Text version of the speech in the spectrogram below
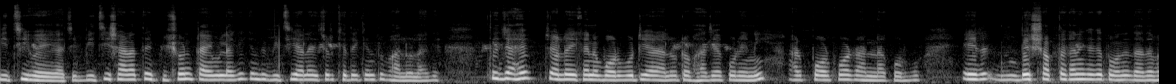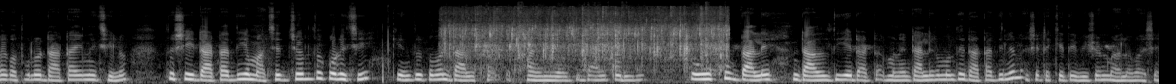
বিচি হয়ে গেছে। বিচি সারাতে ভীষণ টাইম লাগে, কিন্তু বিচি আলা এঁচড় খেতে কিন্তু ভালো লাগে। তো যাই হোক, চলো এখানে বরবটি আর আলুটা ভাজা করে নিই আর পরপর রান্না করব। এর বেশ সপ্তাহখানেক আগে তোমাদের দাদাভাই কতগুলো ডাটা এনেছিল, তো সেই ডাটা দিয়ে মাছের ঝোল তো করেছি, কিন্তু তোমার ডাল খাইনি আর কি, ডাল করিনি। তো ও খুব ডালে, ডাল দিয়ে ডাটা মানে ডালের মধ্যে ডাটা দিলে না সেটা খেতে ভীষণ ভালোবাসে।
